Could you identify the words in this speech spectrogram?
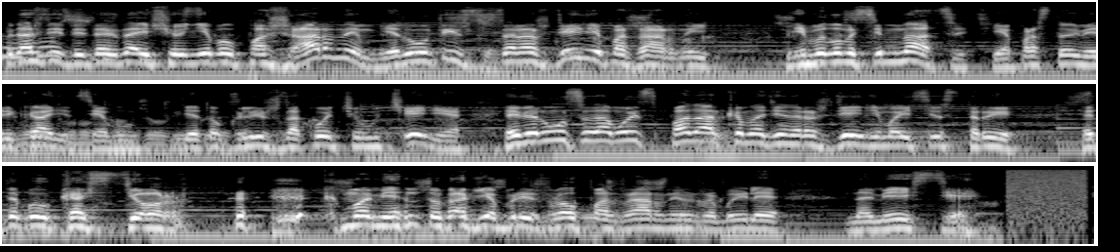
Подожди, ты тогда еще не был пожарным? Я думал, ты с рождения пожарный. Мне было 18, я простой американец, я, был, я только лишь закончил учение. Я вернулся домой с подарком на день рождения моей сестры. Это был костер. К моменту, как я пришел, пожарные уже были на месте.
